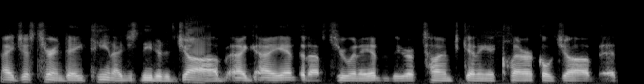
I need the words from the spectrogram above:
I just turned 18. I just needed a job. I, I ended up through an ad in the New York Times getting a clerical job at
